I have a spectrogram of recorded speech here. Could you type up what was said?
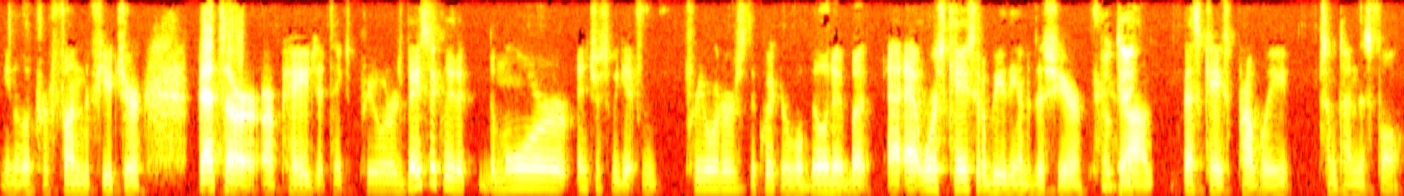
you know look for fund the future. That's our, our page that takes pre-orders. Basically, the the more interest we get from pre-orders, the quicker we'll build it. But at, at worst case, it'll be the end of this year. Okay. Um, best case, probably sometime this fall.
